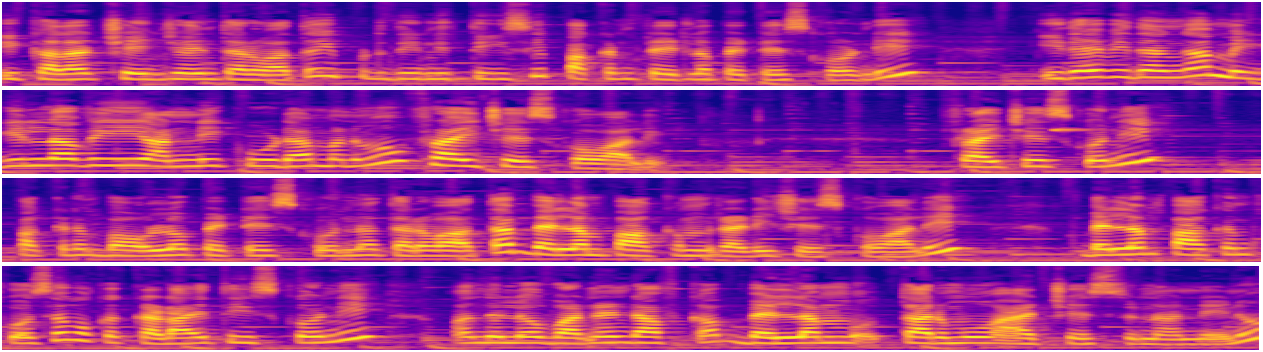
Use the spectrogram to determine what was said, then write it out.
ఈ కలర్ చేంజ్ అయిన తర్వాత ఇప్పుడు దీన్ని తీసి పక్కన ప్లేట్లో పెట్టేసుకోండి. ఇదే విధంగా మిగిలినవి అన్నీ కూడా మనము ఫ్రై చేసుకోవాలి. ఫ్రై చేసుకొని పక్కన బౌల్లో పెట్టేసుకున్న తర్వాత బెల్లం పాకం రెడీ చేసుకోవాలి. బెల్లం పాకం కోసం ఒక కడాయి తీసుకొని అందులో వన్ అండ్ హాఫ్ కప్ బెల్లం తరుము యాడ్ చేస్తున్నాను నేను.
